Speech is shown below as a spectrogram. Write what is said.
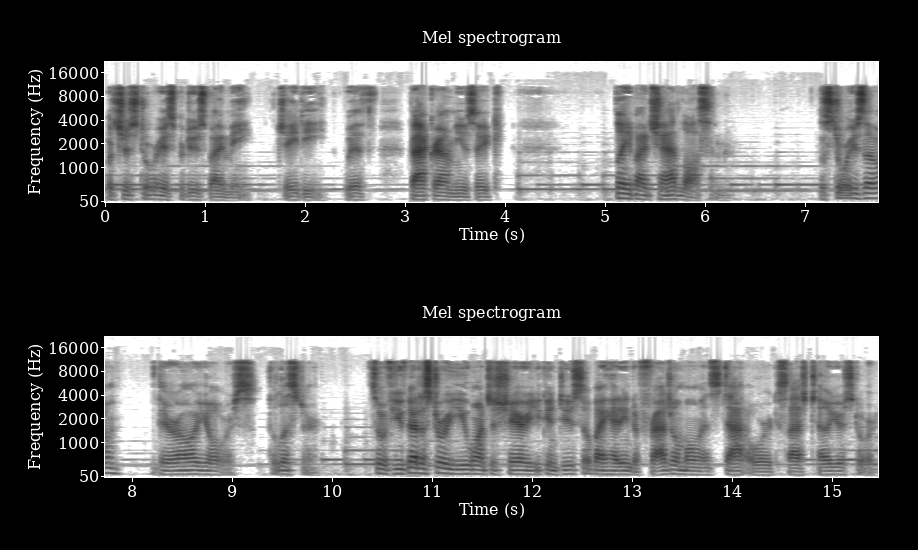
What's Your Story is produced by me, JD, with background music played by Chad Lawson. The stories, though, they're all yours, the listener. So if you've got a story you want to share, you can do so by heading to fragilemoments.org slash tell your story.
